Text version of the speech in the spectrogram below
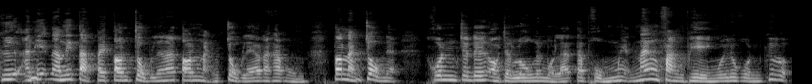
คืออันนี้อันนี้ตัดไปตอนจบเลยนะ ตอนหนังจบแล้วนะครับผม ตอนหนังจบเนี่ย คนจะเดินออกจากโรงกันหมดแล้ว แต่ผมเนี่ยนั่งฟังเพลงไว้ทุกคนคือแบบ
